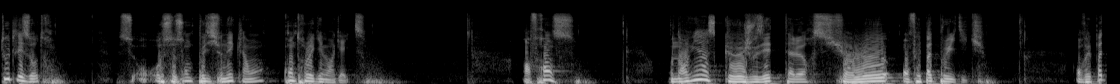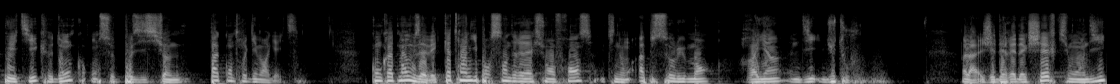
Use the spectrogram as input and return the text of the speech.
Toutes les autres se sont positionnées clairement contre le Gamergate. En France, on en revient à ce que je vous ai dit tout à l'heure sur le « on ne fait pas de politique ». On ne fait pas de politique, donc on ne se positionne pas contre le Gamergate. Concrètement, vous avez 90% des rédactions en France qui n'ont absolument rien dit du tout. Voilà, j'ai des rédacteurs chefs qui m'ont dit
